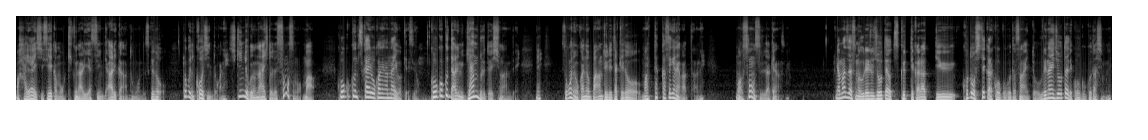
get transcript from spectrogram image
まあ、早いし、成果も大きくなりやすいんでありかなと思うんですけど、特に個人とかね、資金力のない人でそもそも、まあ、広告に使えるお金がないわけですよ。広告ってある意味ギャンブルと一緒なんで、ね、そこにお金をバーンと入れたけど、全く稼げなかったらね、まあ損するだけなんですね。でまずはその売れる状態を作ってからっていうことをしてから広告を出さないと、売れない状態で広告を出してもね、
